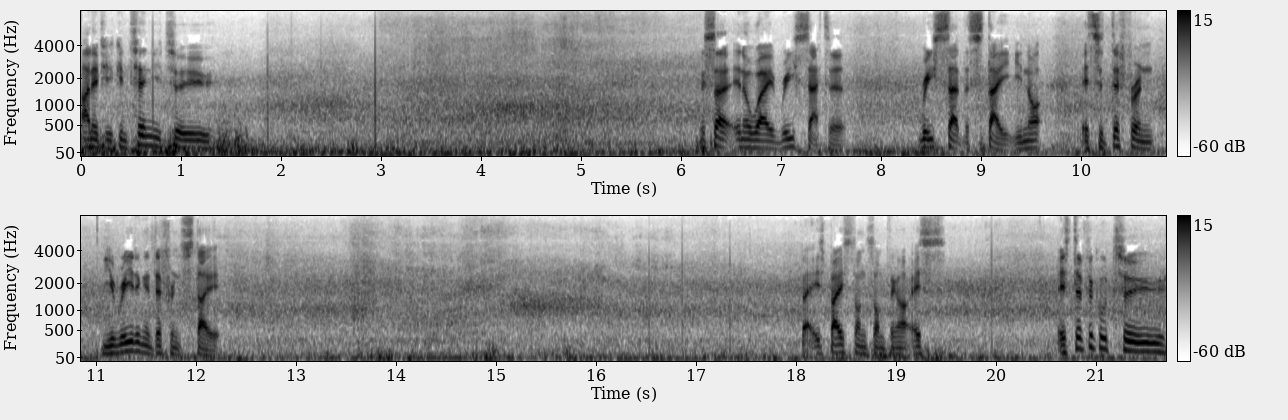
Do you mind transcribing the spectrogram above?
And if you continue to so in a way reset it reset the state. You're not. It's a different. You're reading a different state. But it's based on something. It's it's difficult to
